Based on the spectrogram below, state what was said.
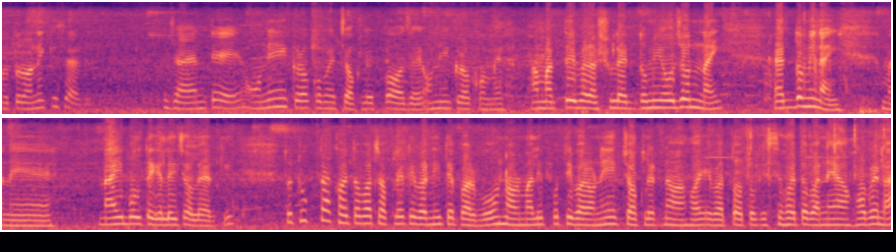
নতুন অনেক কিছু অ্যাড জায়ান্টে অনেক রকমের চকলেট পাওয়া যায়, অনেক রকমের। আমার তো এবার আসলে একদমই ওজন নাই, একদমই নাই। মানে নাই বলতে গেলেই চলে আর কি। তো টুকটাক হয়তো বা চকলেট এবার নিতে পারব। নর্মালি প্রতিবার অনেক চকলেট নেওয়া হয়, এবার তত কিছু হয়তো বা নেওয়া হবে না।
